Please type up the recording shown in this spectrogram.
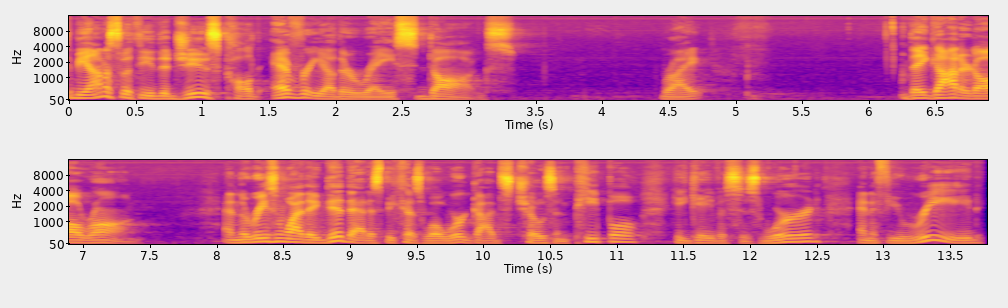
To be honest with you, the Jews called every other race dogs, right? They got it all wrong. And the reason why they did that is because, well, we're God's chosen people. He gave us His Word. And if you read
